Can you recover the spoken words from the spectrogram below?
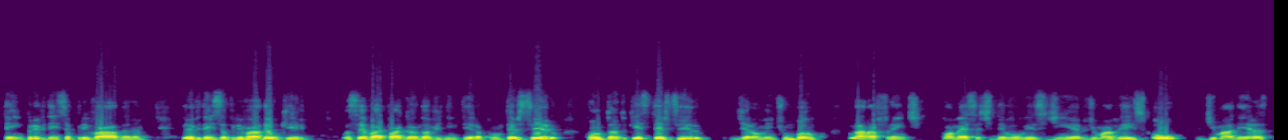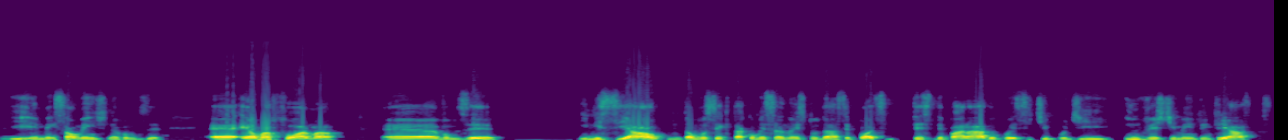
tem previdência privada, né? Previdência privada é o quê? Você vai pagando a vida inteira para um terceiro, contanto que esse terceiro, geralmente um banco, lá na frente começa a te devolver esse dinheiro de uma vez ou de maneira mensalmente, né? Vamos dizer. É, é uma forma é, vamos dizer, inicial. Então, você que está começando a estudar, você pode ter se deparado com esse tipo de investimento, entre aspas,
